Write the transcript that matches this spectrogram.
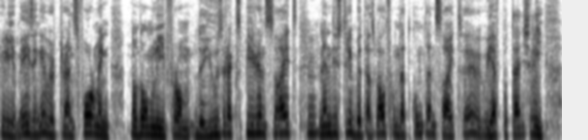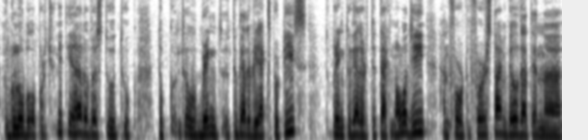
really amazing. Eh? We're transforming not only from the user experience side mm. in industry, but as well from that content side. Eh? We have potentially a global opportunity ahead of us to, to, to, to bring together the expertise to bring together the technology and for the first time build that in a,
